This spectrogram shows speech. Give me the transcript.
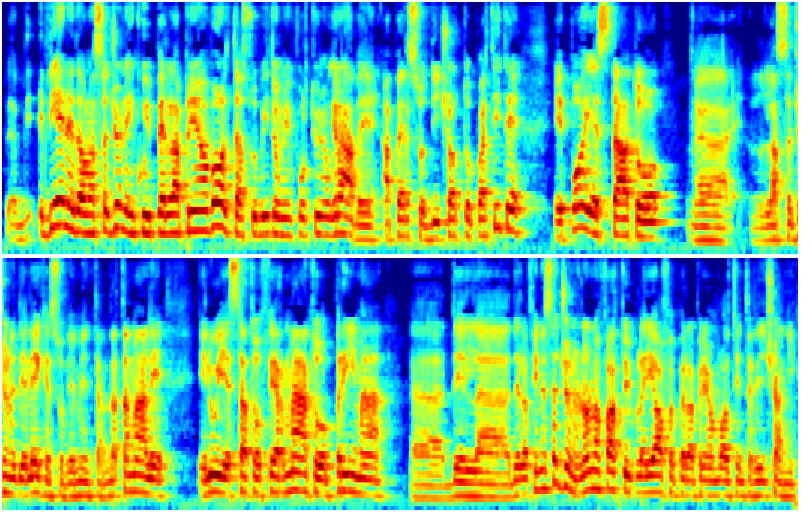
Viene da una stagione in cui per la prima volta ha subito un infortunio grave, ha perso 18 partite e poi è stato eh, la stagione dei Lakers ovviamente è andata male e lui è stato fermato prima della, della, fine stagione, non ha fatto i playoff per la prima volta in 13 anni,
